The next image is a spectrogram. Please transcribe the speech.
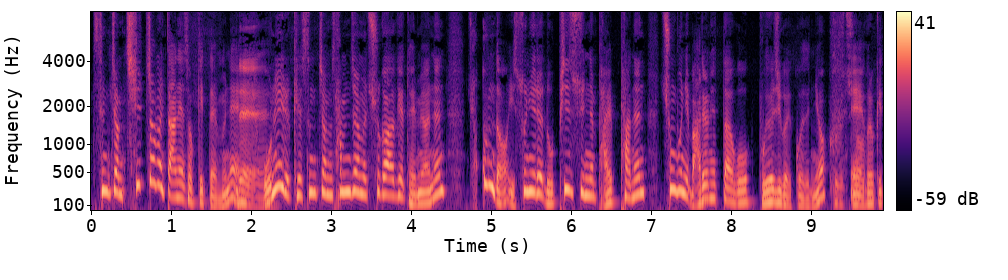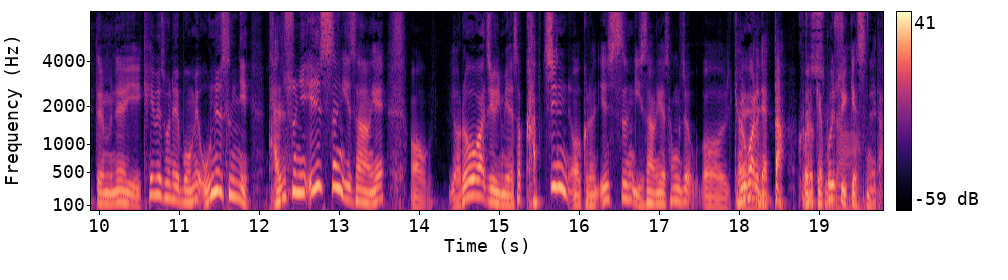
승점 7점을 따내섰기 때문에 네. 오늘 이렇게 승점 3점을 추가하게 되면은 조금 더 이 순위를 높일 수 있는 발판은 충분히 마련했다고 보여지고 있거든요. 그렇죠. 예, 그렇기 때문에 이 KB 손해보험의 오늘 승리 단순히 1승 이상의 어 여러 가지 의미에서 값진 어, 그런 1승 이상의 성적 어, 결과를 네. 냈다 그렇게 볼 수 있겠습니다.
